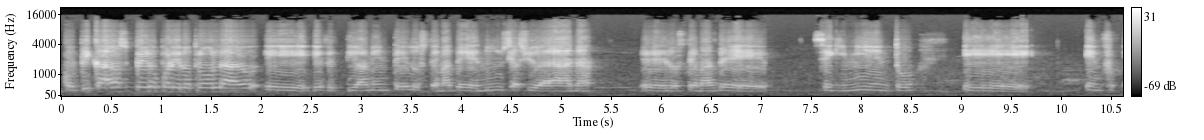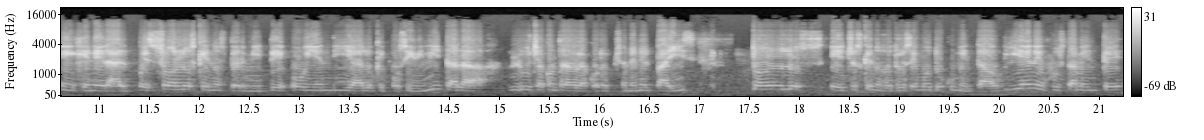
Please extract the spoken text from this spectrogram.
complicados, pero por el otro lado, efectivamente los temas de denuncia ciudadana, los temas de seguimiento, eh, en, general pues son los que nos permite hoy en día, lo que posibilita la lucha contra la corrupción en el país. Todos los hechos que nosotros hemos documentado vienen justamente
